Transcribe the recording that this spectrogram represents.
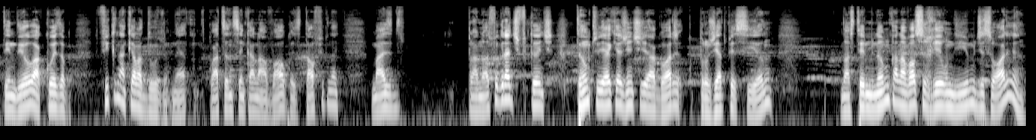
entendeu? A coisa fica naquela dúvida, né? Quatro anos sem carnaval, coisa e tal, fica na... mas para nós foi gratificante. Tanto é que a gente agora, projeto para esse ano, nós terminamos o carnaval, se reunimos disse, olha,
